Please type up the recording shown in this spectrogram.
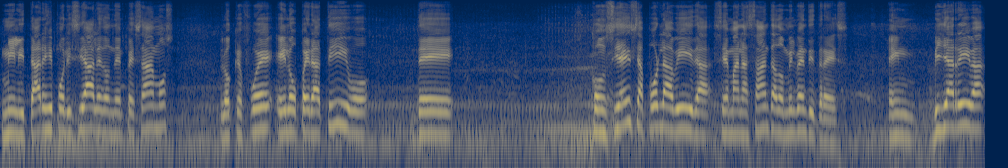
militares y policiales, donde empezamos lo que fue el operativo de Conciencia por la Vida, Semana Santa 2023. En Villarriba,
